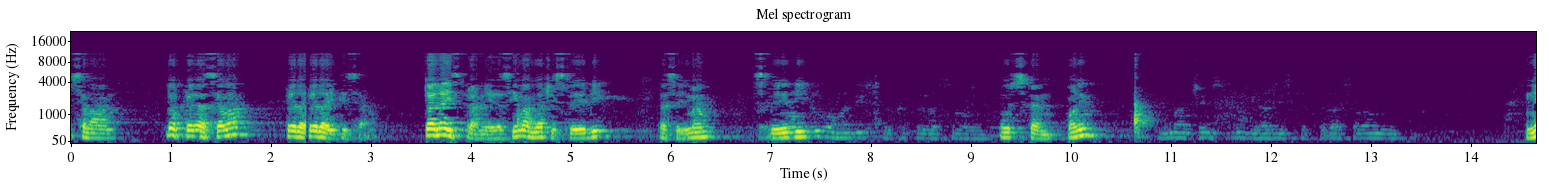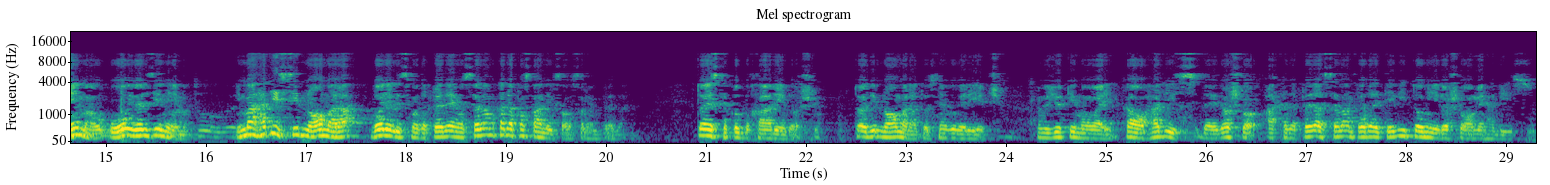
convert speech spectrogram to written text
selam. Dok preda selam, preda, preda i ti selam. To je najispravnije, da se imam, znači slijedi, da se imam, slijedi U drugom hadisu kad preda selam. u svem. Molim? Nema, u ovoj verziji nema. Ima hadis Ibn Omara, voljeli smo da predajemo selam kada poslanik sa osalem preda. To jeste kod Buharije došlo. To je Ibn Omara, to su njegove riječi. No, međutim, ovaj, kao hadis da je došlo, a kada preda selam, predajte i vi, to nije došlo ome hadisu.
